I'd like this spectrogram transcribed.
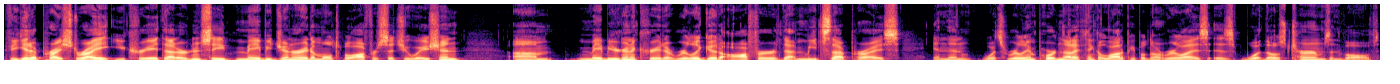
if you get it priced right, you create that urgency, maybe generate a multiple offer situation. Um, maybe you're going to create a really good offer that meets that price. And then, what's really important that I think a lot of people don't realize is what those terms involved.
